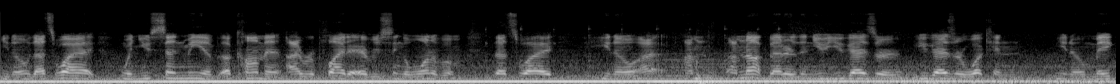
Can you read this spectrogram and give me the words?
you know, that's why I, when you send me a, a, comment, I reply to every single one of them. That's why, you know, I, I'm I'm not better than you. You guys are you guys are what can, you know, make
